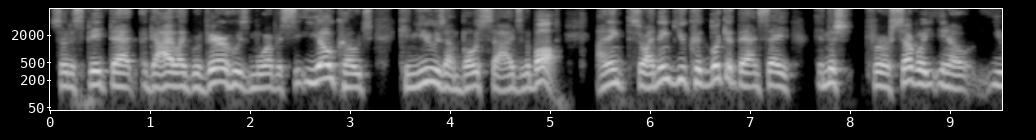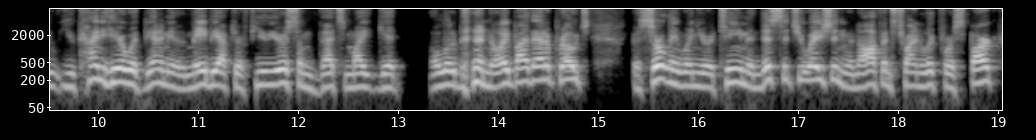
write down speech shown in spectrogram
so to speak, that a guy like Rivera, who's more of a CEO coach, can use on both sides of the ball. I think so. I think you could look at that and say, in this for several, you know, you you kind of hear with Bieniemy that maybe after a few years, some vets might get a little bit annoyed by that approach. But certainly, when you're a team in this situation, when offense trying to look for a spark,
